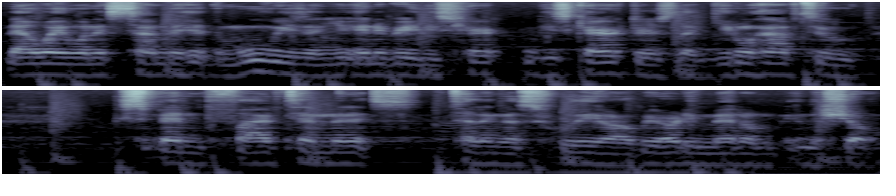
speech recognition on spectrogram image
That way, when it's time to hit the movies and you integrate these char- these characters, like you don't have to spend five ten minutes telling us who they are. We already met them in the show.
